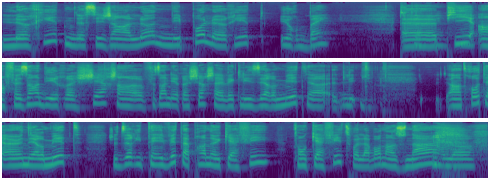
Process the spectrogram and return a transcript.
le rythme de ces gens-là n'est pas le rythme urbain. puis en faisant des recherches, en faisant des recherches avec les ermites, entre autres, il y a un ermite, je veux dire, il t'invite à prendre un café. Ton café, tu vas l'avoir dans une heure, là.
